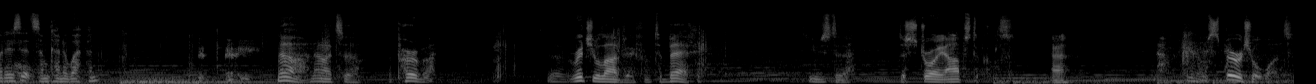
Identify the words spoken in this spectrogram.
What is it? Some kind of weapon? no, no, it's a, a purba. It's a ritual object from Tibet. It's used to destroy obstacles. Huh? You know, spiritual ones.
